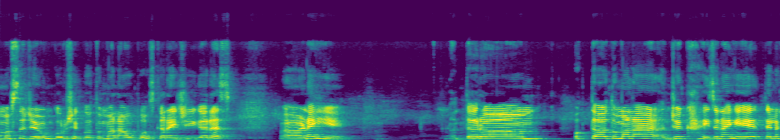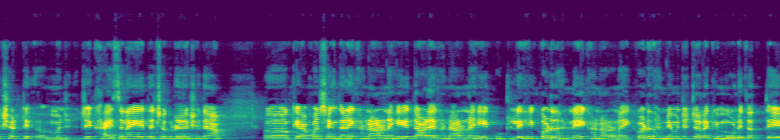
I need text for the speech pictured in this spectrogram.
मस्त जेवण करू शकता. तुम्हाला उपवास करायची गरज नाही आहे तर फक्त तुम्हाला जे खायचं नाही आहे ते लक्षात ठे म्हणजे जे खायचं नाही आहे त्याच्याकडे लक्ष द्या. की आपण शेंगदाणे खाणार नाही डाळे खाणार नाही कुठलेही कडधान्यही खाणार नाही. कडधान्य म्हणजे ज्याला की मोड येतात ते.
